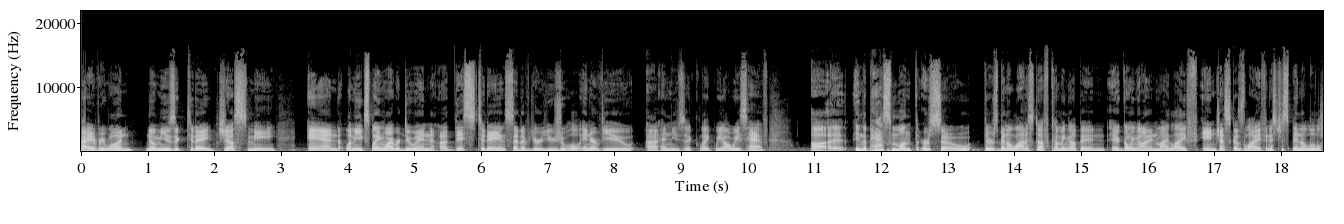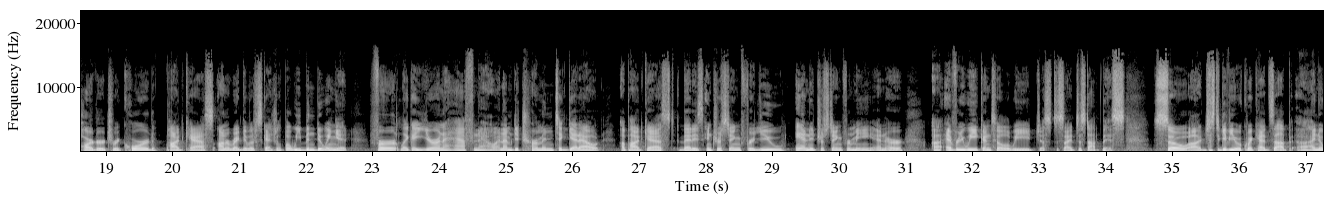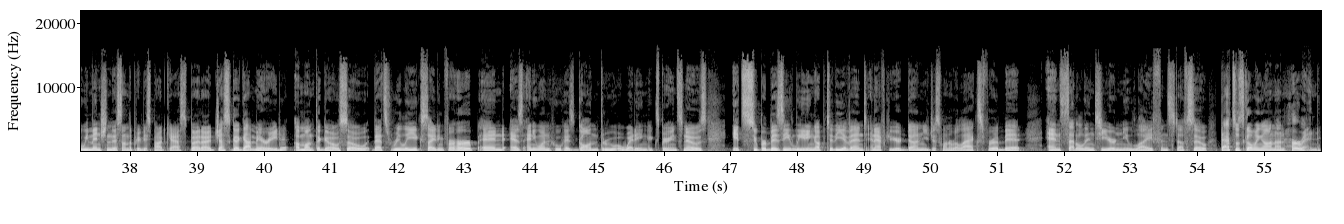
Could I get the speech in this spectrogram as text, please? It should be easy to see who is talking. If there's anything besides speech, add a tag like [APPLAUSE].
Speaker 1: Hi, everyone. No music today, just me. And let me explain why we're doing uh, this today instead of your usual interview uh, and music like we always have. Uh, in the past month or so, there's been a lot of stuff coming up and uh, going on in my life, in Jessica's life, and it's just been a little harder to record podcasts on a regular schedule. But we've been doing it for like a year and a half now, and I'm determined to get out a podcast that is interesting for you and interesting for me and her uh, every week until we just decide to stop this. So, uh, just to give you a quick heads up, uh, I know we mentioned this on the previous podcast, but uh, Jessica got married a month ago. So, that's really exciting for her. And as anyone who has gone through a wedding experience knows, it's super busy leading up to the event. And after you're done, you just want to relax for a bit and settle into your new life and stuff. So, that's what's going on on her end.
